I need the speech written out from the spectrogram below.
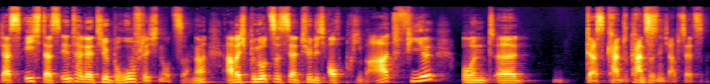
dass ich das Internet hier beruflich nutze. Ne? Aber ich benutze es natürlich auch privat viel und äh, das kann, du kannst es nicht absetzen.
